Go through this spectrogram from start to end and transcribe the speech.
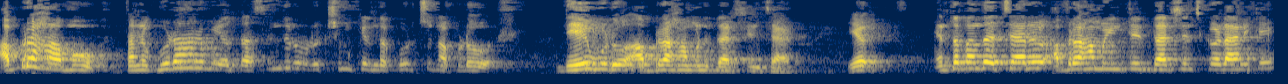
అబ్రహాము తన గుడారం యొక్క సింధురు వృక్షం కింద కూర్చున్నప్పుడు దేవుడు అబ్రహామును దర్శించాడు. ఎంతమంది వచ్చారు అబ్రహాం ఇంటిని దర్శించుకోవడానికి?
